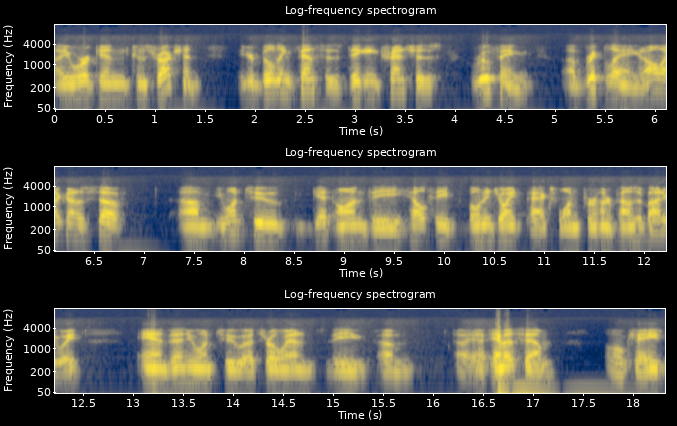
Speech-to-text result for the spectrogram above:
uh, you work in construction, you're building fences, digging trenches, roofing, uh, bricklaying, and all that kind of stuff, um, you want to get on the healthy bone and joint packs, one per 100 pounds of body weight, and then you want to uh, throw in the um, uh, MSM, okay,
